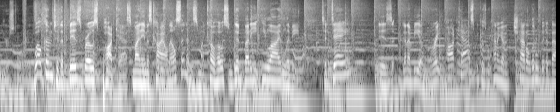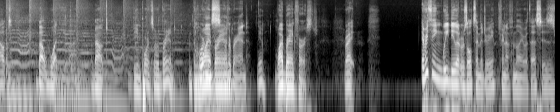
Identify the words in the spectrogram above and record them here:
your story. Welcome to the Biz Bros podcast. My name is Kyle Nelson, and this is my co-host and good buddy Eli Libby. Today is going to be a great podcast because we're kind of going to chat a little bit about about what Eli About the importance of a brand. importance and why brand? of a brand. Yeah. Why brand first? Right. Everything we do at Results Imagery, if you're not familiar with us, is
